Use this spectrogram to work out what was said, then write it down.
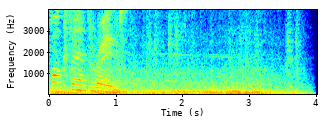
Foxearth Road.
